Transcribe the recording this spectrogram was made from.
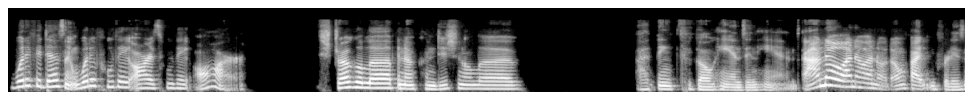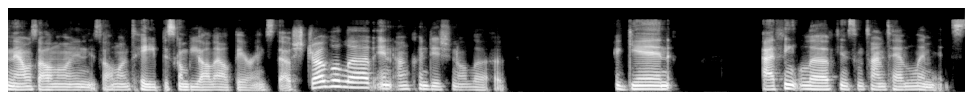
What if it doesn't? What if who they are is who they are? Struggle love and unconditional love, I think could go hands in hand. I know, I know, I know. Don't fight me for this. Now it's all on, it's all on tape. It's gonna be all out there and stuff. Struggle love and unconditional love. Again, I think love can sometimes have limits.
